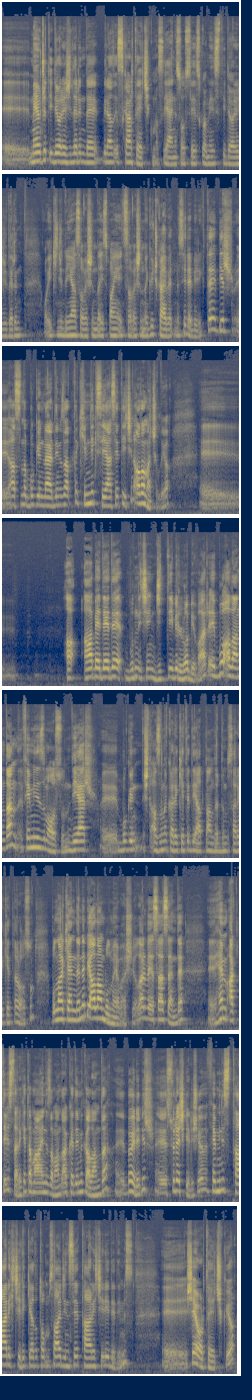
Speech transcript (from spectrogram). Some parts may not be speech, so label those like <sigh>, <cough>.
e, mevcut ideolojilerin de biraz ıskartaya çıkması yani sosyalist komünist ideolojilerin o İkinci Dünya Savaşı'nda İspanya İç Savaşı'nda güç kaybetmesiyle birlikte bir e, aslında bugün verdiğimiz adla kimlik siyaseti için alan açılıyor. E, ABD'de bunun için ciddi bir lobi var. E, bu alandan feminizm olsun, diğer e, bugün işte azınlık hareketi diye adlandırdığımız hareketler olsun. Bunlar kendilerine bir alan bulmaya başlıyorlar ve esasen de e, hem aktivist hareket ama aynı zamanda akademik alanda e, böyle bir e, süreç gelişiyor ve feminist tarihçilik ya da toplumsal cinsiyet tarihçiliği dediğimiz şey ortaya çıkıyor.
